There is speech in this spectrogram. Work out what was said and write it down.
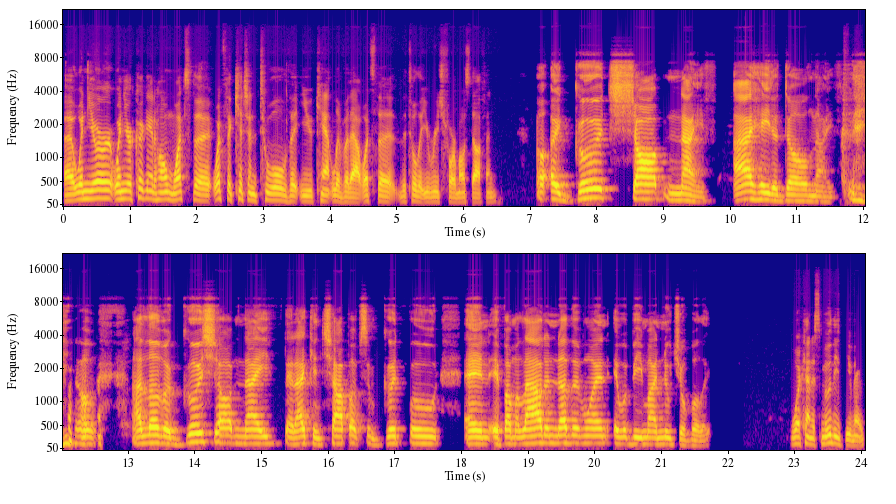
uh, when you're when you're cooking at home, what's the what's the kitchen tool that you can't live without? What's the the tool that you reach for most often? Uh, a good sharp knife. I hate a dull knife. you know, I love a good sharp knife that I can chop up some good food. And if I'm allowed another one, it would be my NutriBullet. What kind of smoothies do you make?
